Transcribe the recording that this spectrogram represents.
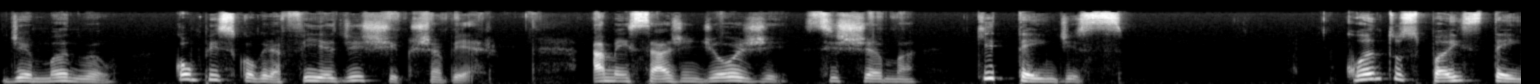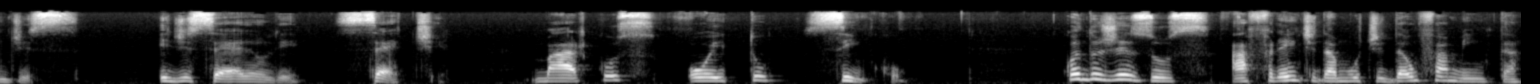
de Emmanuel, com psicografia de Chico Xavier. A mensagem de hoje se chama Que tendes? Quantos pães tendes? E disseram-lhe: Sete. Marcos 8, 5 Quando Jesus, à frente da multidão faminta,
